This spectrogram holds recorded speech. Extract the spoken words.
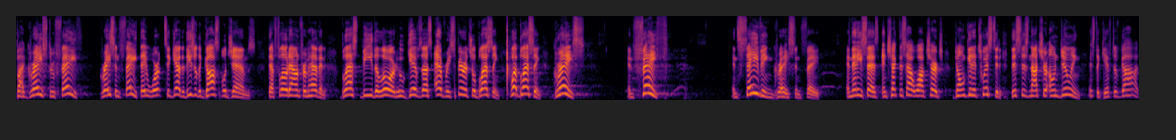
By grace through faith. Grace and faith, they work together. These are the gospel gems that flow down from heaven. Blessed be the Lord who gives us every spiritual blessing. What blessing? Grace and faith. And saving grace and faith. And then he says, and check this out, Walk Church, don't get it twisted. This is not your own doing, it's the gift of God.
